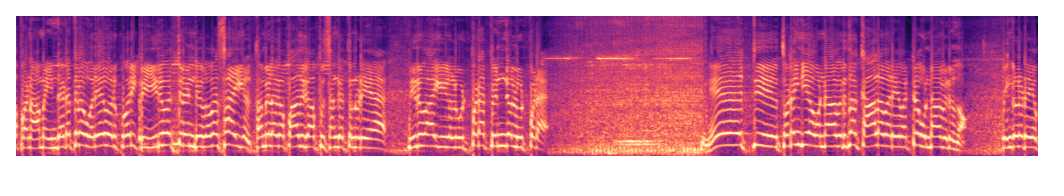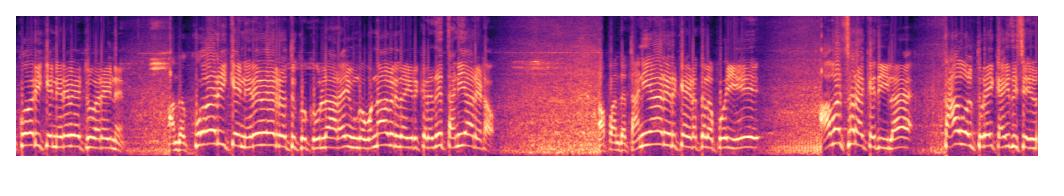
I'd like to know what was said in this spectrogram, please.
அப்போ நாம் இந்த இடத்துல ஒரே ஒரு கோரிக்கை இருபத்தி ரெண்டு விவசாயிகள் தமிழக பாதுகாப்பு சங்கத்தினுடைய நிர்வாகிகள் உட்பட பெண்கள் உட்பட நேற்று தொடங்கிய உண்ணாவிரதம் காலவரைவற்ற உண்ணாவிரதம். எங்களுடைய கோரிக்கை நிறைவேற்று வரைன்னு அந்த கோரிக்கை நிறைவேறதுக்கு உள்ளார இவங்க உண்ணாவிரதம் இருக்கிறது தனியார் இடம் அப்ப அந்த தனியார் இருக்க இடத்துல போய் அவசர கதியில காவல்துறை கைது செய்து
